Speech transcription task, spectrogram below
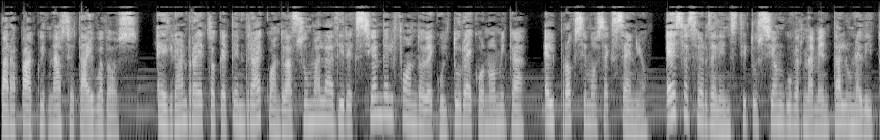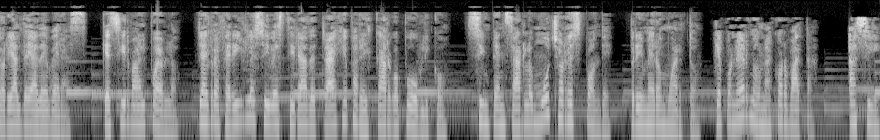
Para Paco Ignacio Taibo II, el gran reto que tendrá cuando asuma la dirección del Fondo de Cultura Económica, el próximo sexenio, es hacer de la institución gubernamental un editorial de adeveras, que sirva al pueblo, y al referirle si vestirá de traje para el cargo público, sin pensarlo mucho responde, primero muerto, que ponerme una corbata. Así,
